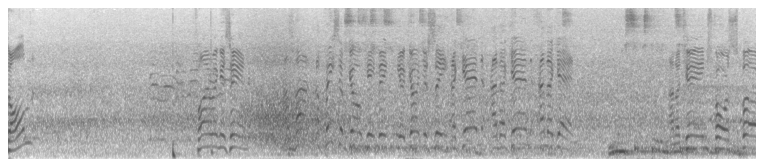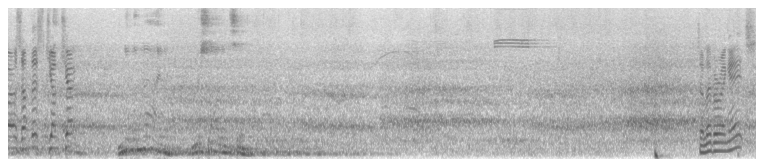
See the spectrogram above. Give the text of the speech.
Son. Firing it in. And that, a piece of goalkeeping you're going to see again and again and again. And a change for Spurs at this juncture. Number 9, Richarlison. Delivering it.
